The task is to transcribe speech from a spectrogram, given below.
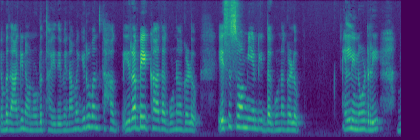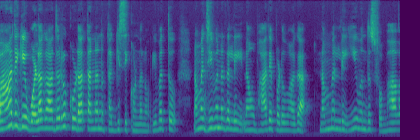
ಎಂಬುದಾಗಿ ನಾವು ನೋಡುತ್ತಾ ಇದ್ದೇವೆ. ನಮಗಿರುವಂತಹ ಇರಬೇಕಾದ ಗುಣಗಳು ಯೇಸುಸ್ವಾಮಿಯಲ್ಲಿದ್ದ ಗುಣಗಳು, ಇಲ್ಲಿ ನೋಡ್ರಿ, ಬಾಧೆಗೆ ಒಳಗಾದರೂ ಕೂಡ ತನ್ನನ್ನು ತಗ್ಗಿಸಿಕೊಂಡನು. ಇವತ್ತು ನಮ್ಮ ಜೀವನದಲ್ಲಿ ನಾವು ಬಾಧೆ ಪಡುವಾಗ ನಮ್ಮಲ್ಲಿ ಈ ಒಂದು ಸ್ವಭಾವ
